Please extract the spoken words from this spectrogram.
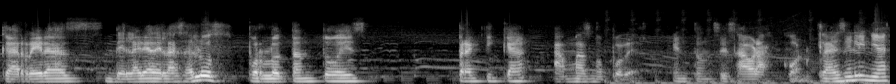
carreras del área de la salud, por lo tanto es práctica a más no poder. Entonces ahora con clases en línea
